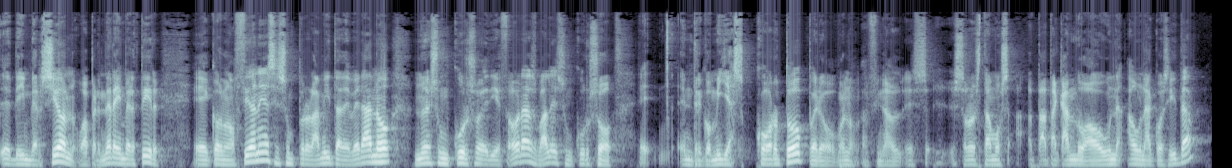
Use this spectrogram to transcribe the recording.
eh, de inversión o aprender a invertir eh, con opciones es un programita de verano, no es un curso de 10 horas, ¿vale? Es un curso, entre comillas, corto, pero bueno, al final solo estamos atacando a una, a una cosita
